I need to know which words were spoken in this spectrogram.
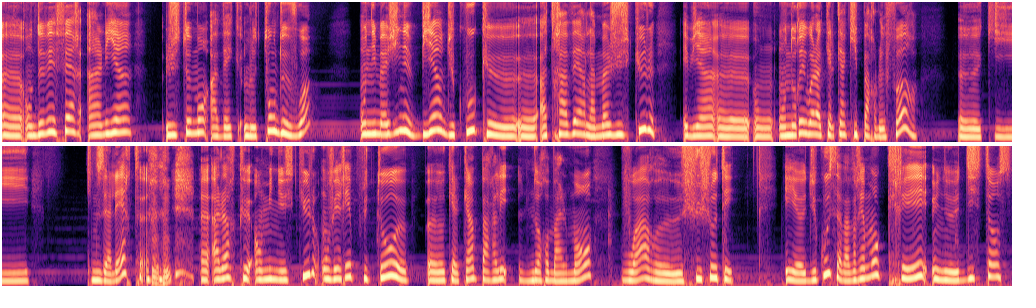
on devait faire un lien justement avec le ton de voix, on imagine bien du coup que euh, à travers la majuscule, eh bien, euh, on, on aurait voilà quelqu'un qui parle fort, euh, qui qui nous alerte, Mhm. alors qu'en minuscule, on verrait plutôt quelqu'un parler normalement, voire chuchoter. Et du coup, ça va vraiment créer une distance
